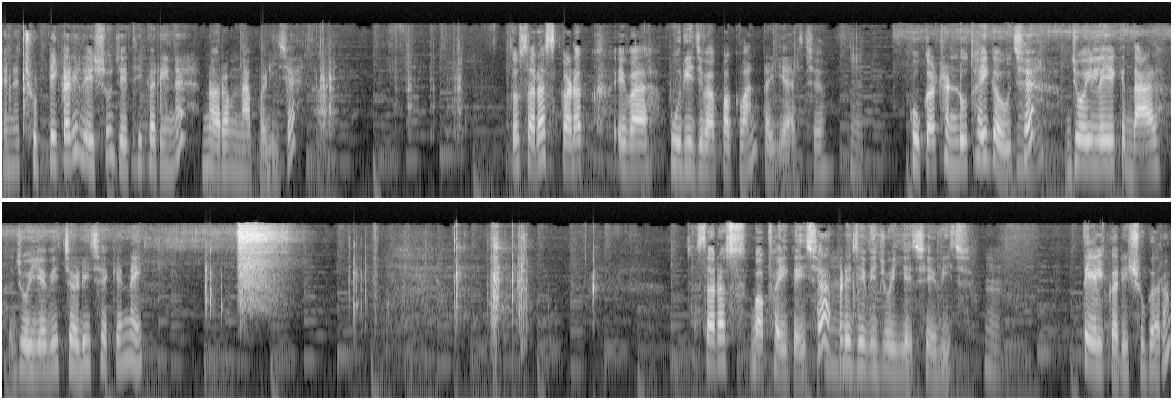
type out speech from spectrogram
એને છુટ્ટી કરી દઈશું જેથી કરીને નરમ ના પડી જાય. તો સરસ કડક એવા પૂરી જેવા પકવાન તૈયાર છે. કુકર ઠંડુ થઈ ગયું છે. જોઈ લઈએ કે દાળ જોઈએ એવી ચડી છે કે નહીં. સરસ બફાઈ ગઈ છે. આપણે જેવી જોઈએ છે એવી જ. તેલ કરીશું ગરમ.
